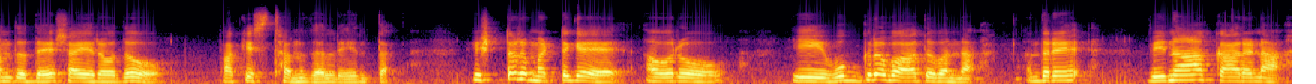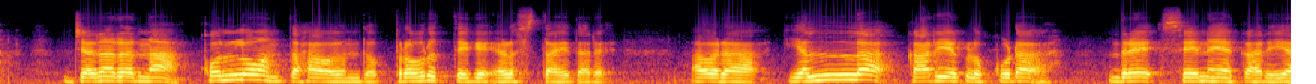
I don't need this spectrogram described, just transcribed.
ಒಂದು ದೇಶ ಇರೋದು ಪಾಕಿಸ್ತಾನದಲ್ಲಿ ಅಂತ. ಇಷ್ಟರ ಮಟ್ಟಿಗೆ ಅವರು ಈ ಉಗ್ರವಾದವನ್ನು, ಅಂದರೆ ವಿನಾಕಾರಣ ಜನರನ್ನು ಕೊಲ್ಲುವಂತಹ ಒಂದು ಪ್ರವೃತ್ತಿಗೆ ಎಳಿಸ್ತಾ ಇದ್ದಾರೆ. ಅವರ ಎಲ್ಲ ಕಾರ್ಯಗಳು ಕೂಡ ಅಂದರೆ ಸೇನೆಯ ಕಾರ್ಯ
